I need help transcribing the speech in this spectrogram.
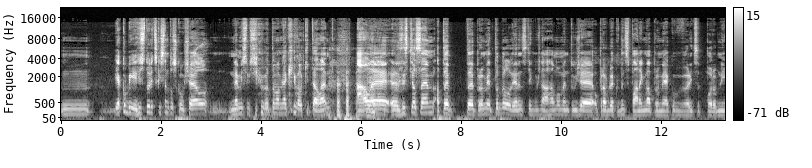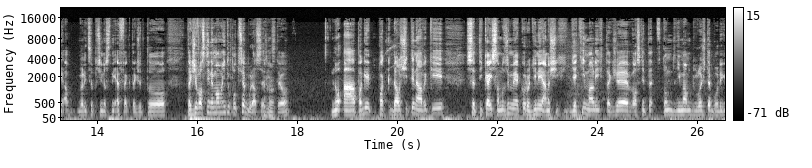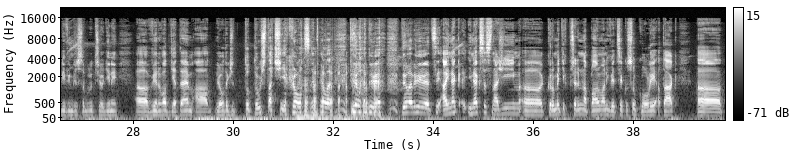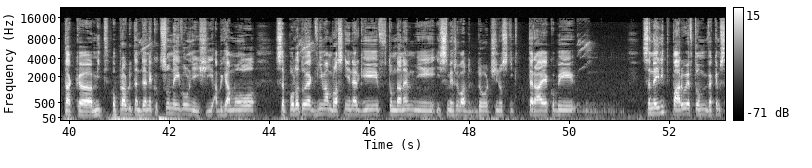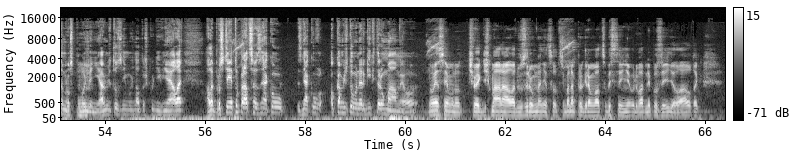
mm, jakoby historicky jsem to zkoušel, nemyslím si, že proto mám nějaký velký talent, ale eh, zjistil jsem, a to je to je pro mě, to byl jeden z těch možná aha momentů, že opravdu jako ten spánek má pro mě jako velice podobný a velice přínosný efekt, takže to, takže vlastně nemám ani tu potřebu, dá se říct, jo. No a pak, je, pak další ty návyky se týkají samozřejmě jako rodiny a našich dětí malých, takže vlastně te, v tom dní mám důležité body, kdy vím, že se budu tři hodiny uh, věnovat dětem a jo, takže to, to už stačí, jako vlastně tyhle, tyhle, dvě, tyhle dvě věci. A jinak, jinak se snažím, uh, kromě těch předem naplánovaných věcí, jako jsou koly a tak, uh, tak uh, mít opravdu ten den jako co nejvolnější, abych já mohl se podle toho, jak vnímám vlastní energii v tom daném dni i směřovat do činností, která jakoby se nejlíp páruje v tom, v jakém jsem rozpoložení. Mm-hmm. Já vím, že to zní možná trošku divně, ale, ale prostě je to práce s nějakou, s nějakou okamžitou energií, kterou mám, jo. No jasně, ono, člověk, když má náladu zrovna něco třeba naprogramovat, co by stejně o dva dny později dělal, tak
